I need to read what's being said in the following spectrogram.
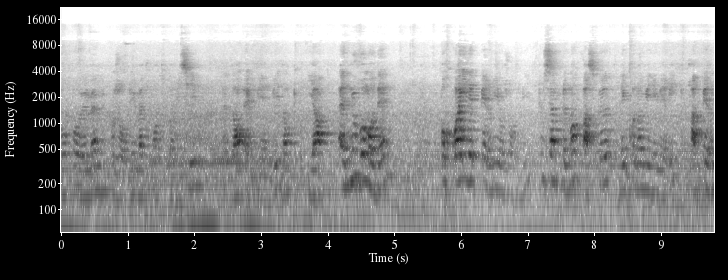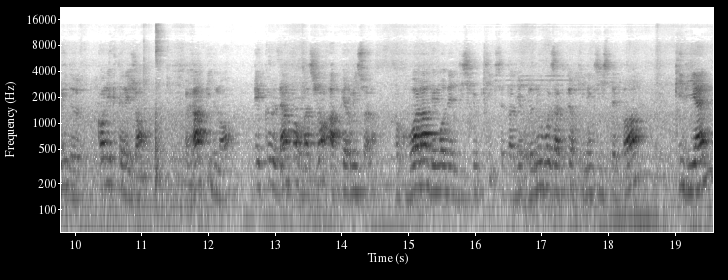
Vous pouvez même aujourd'hui mettre votre domicile dans Airbnb. Donc il y a un nouveau modèle. Pourquoi il est permis aujourd'hui? Tout simplement parce que l'économie numérique a permis de connecter les gens rapidement et que l'information a permis cela. Donc voilà des modèles disruptifs, c'est-à-dire de nouveaux acteurs qui n'existaient pas, qui viennent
